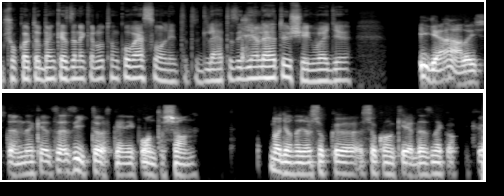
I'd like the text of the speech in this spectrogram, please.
sokkal többen kezdenek el otthon kovászolni? Tehát lehet ez egy ilyen lehetőség, vagy... Igen, hála Istennek, ez, ez így történik pontosan. Nagyon-nagyon sok, sokan kérdeznek, akik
